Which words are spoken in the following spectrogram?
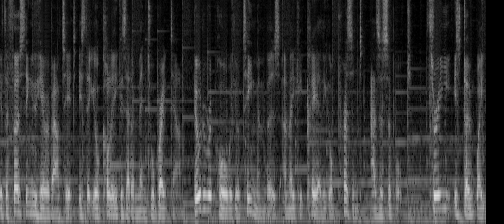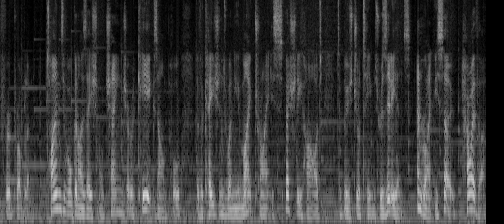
if the first thing you hear about it is that your colleague has had a mental breakdown. Build a rapport with your team members and make it clear that you're present as a support. Three is don't wait for a problem. Times of organisational change are a key example of occasions when you might try especially hard to boost your team's resilience, and rightly so. However,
